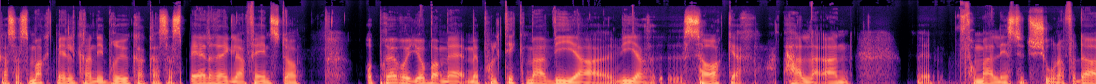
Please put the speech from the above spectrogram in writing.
hva slags maktmiddel kan de bruke, hva slags spilleregler finnes da? Og prøve å jobbe med, med politikk mer via, via, saker, heller enn eh, formelle institusjoner. For, da,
